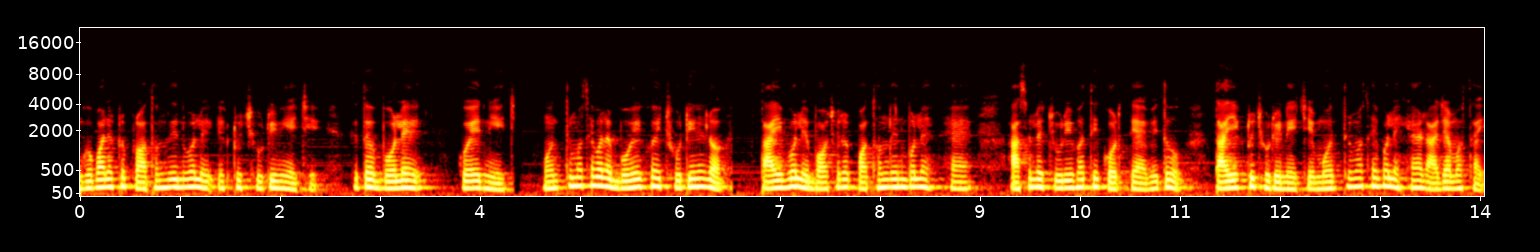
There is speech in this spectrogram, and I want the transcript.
গোপাল একটু প্রথম দিন বলে একটু ছুটি নিয়েছে। সে তো বলে কয়ে নিয়েছে। মন্ত্রীমশাই বলে, বই কয়ে ছুটি নিল? তাই বলে, বছরের প্রথম দিন বলে হ্যাঁ আসলে চুরিভাতি করতে হবে তো, তাই একটু ছুটি নিয়েছে। মন্ত্রীমশাই বলে হ্যাঁ রাজামশাই,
